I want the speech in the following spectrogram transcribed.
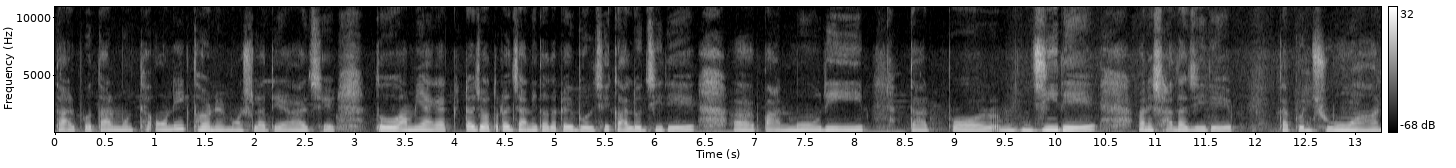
তারপর তার মধ্যে অনেক ধরনের মশলা দেওয়া আছে। তো আমি এক একটা যতটা জানি ততটাই বলছি। কালো জিরে পানমৌরি, তারপর জিরে মানে সাদা জিরে, তারপর জোয়ান,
